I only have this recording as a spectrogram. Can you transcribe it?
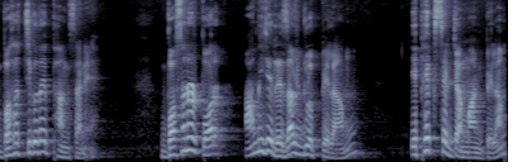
বসাচ্ছি কোথায়? ফাংশানে বসানোর পর আমি যে রেজাল্টগুলো পেলাম এফেক্সের যা মান পেলাম,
